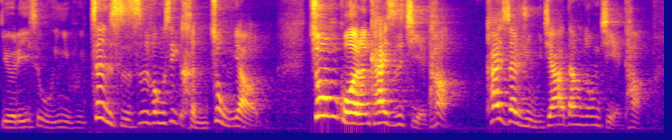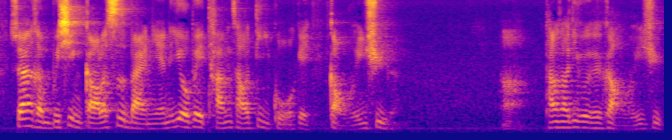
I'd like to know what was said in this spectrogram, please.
有了一次文艺复兴。正史之风是一个很重要的，中国人开始解套，开始在儒家当中解套。虽然很不幸，搞了四百年，又被唐朝帝国给搞回去了，啊，唐朝帝国给搞回去。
